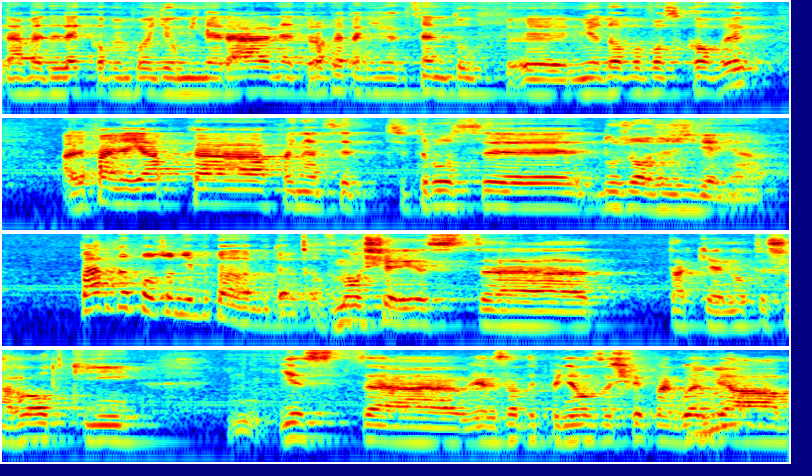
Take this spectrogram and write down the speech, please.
nawet lekko bym powiedział mineralne, trochę takich akcentów miodowo-woskowych, ale fajne jabłka, fajne cy- cytrusy, dużo orzeźwienia. Bardzo porządnie wykonana butelka. W nosie jest e, takie nuty szarlotki, jest e, jak za te pieniądze świetna głębia.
